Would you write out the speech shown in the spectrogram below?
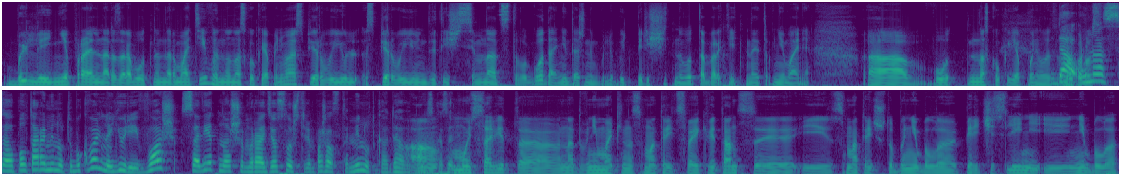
были неправильно разработаны нормативы, но, насколько я понимаю, с 1, июля, с 1 июня 2017 года они должны были быть пересчитаны. Вот обратите на это внимание. А, вот, насколько я понял, это Да, вопрос. у нас полтора минуты буквально. Юрий, ваш совет нашим радиослушателям, пожалуйста, минутка, да, вот а, сказали. Мой совет, а, надо внимательно смотреть свои квитанции и смотреть, чтобы чтобы не было перечислений и не было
